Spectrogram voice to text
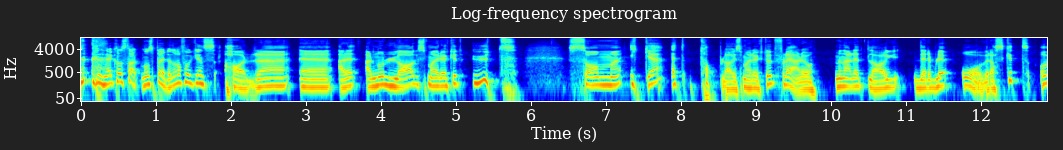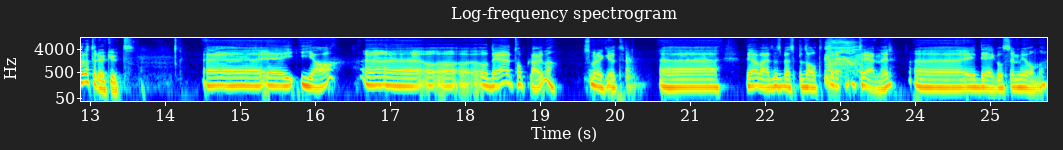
Jeg kan starte med å spørre, da, folkens. Dere, er, det, er det noen lag som har røket ut? Som ikke et topplag som har røkt ut, for det er det jo. Men er det et lag dere ble overrasket over at røk ut? Eh, eh, ja. Eh, og, og, det er topplaget, da, som røk ut. Eh, de har verdens best betalte tre trener eh, i Diego Semione.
